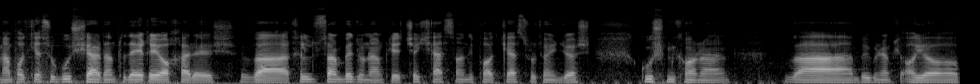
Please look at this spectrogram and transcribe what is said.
من پادکست رو گوش کردم تا دقیقه آخرش و خیلی دوست دارم بدونم که چه کسانی پادکست رو تا اینجاش گوش می‌کنن. و ببینم که آیا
